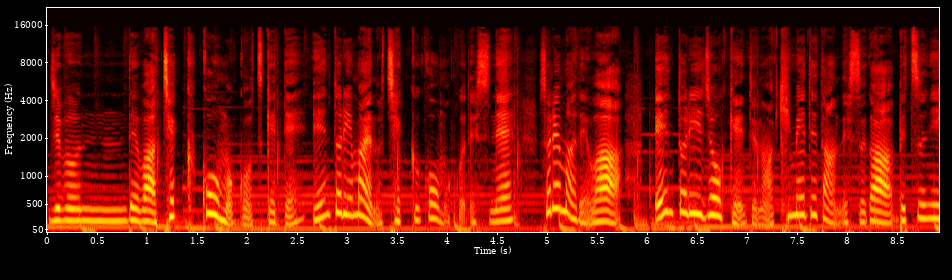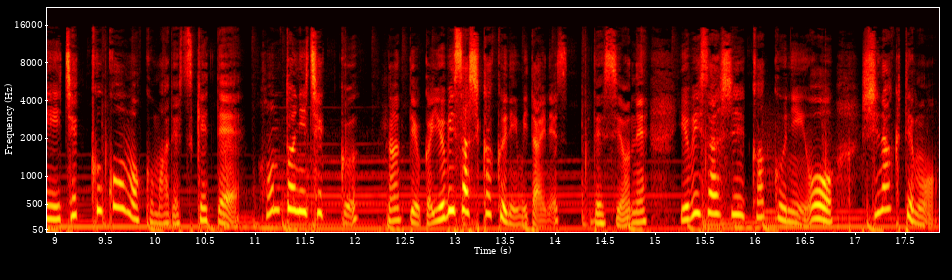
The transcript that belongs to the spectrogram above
自分ではチェック項目をつけて、エントリー前のチェック項目ですね。それまではエントリー条件っていうのは決めてたんですが、別にチェック項目までつけて、本当にチェックなんていうか指差し確認みたいですですよね。指差し確認をしなくても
